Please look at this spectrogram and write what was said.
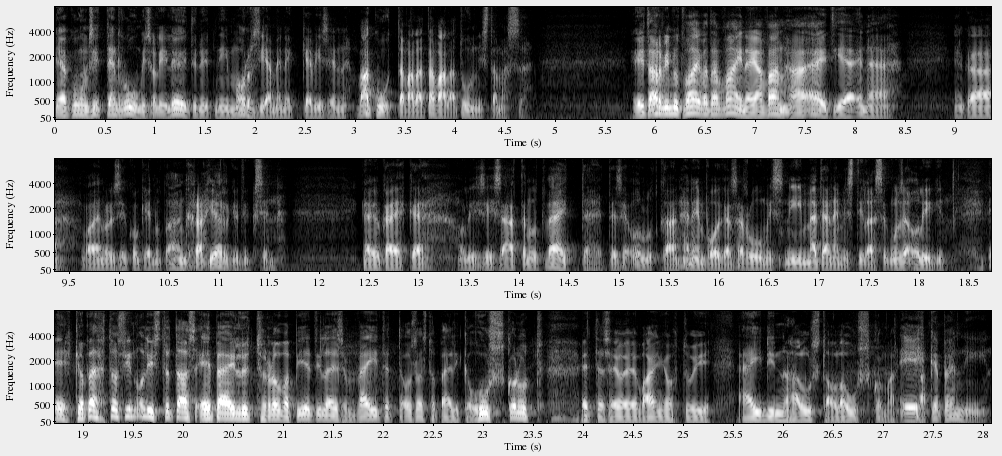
ja kun sitten ruumis oli löytynyt, niin morsiamene kävi sen vakuuttavalla tavalla tunnistamassa. Ei tarvinnut vaivata vainajan vanhaa äitiä enää, joka vain olisi kokenut ankaran järkytyksen. Ja joka ehkä olisi saattanut väittää, että se ollutkaan hänen poikansa ruumis niin mätänemistilassa kuin se olikin. Ehkäpä tosin olisitte taas epäillyt rouva Pietiläisen väitettä osastopäällikkö uskonut, että se vain johtui äidin halusta olla uskomatta. Ehkäpä niin,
